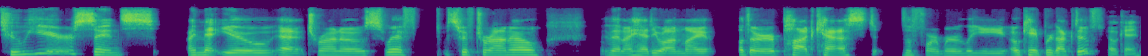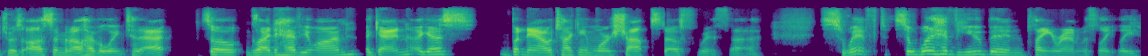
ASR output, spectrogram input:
two years since I met you at Toronto Swift, Swift Toronto. And then I had you on my other podcast, the formerly OK Productive. Okay. Which was awesome. And I'll have a link to that. So glad to have you on again, I guess. But now talking more shop stuff with uh, Swift. So what have you been playing around with lately?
